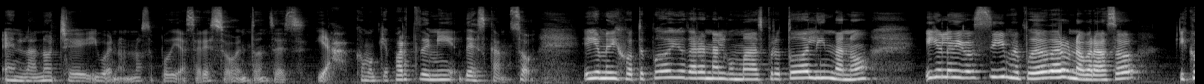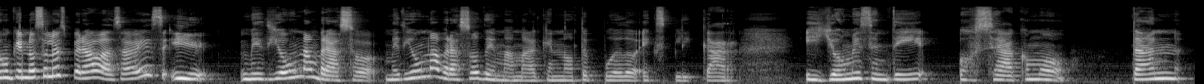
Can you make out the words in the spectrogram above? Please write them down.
en la noche y bueno, no se podía hacer eso. Entonces, ya, como que parte de mí descansó. Ella me dijo, te puedo ayudar en algo más, pero todo linda, ¿no? Y yo le digo, sí, me puedo dar un abrazo. Y como que no se lo esperaba, ¿sabes? Y me dio un abrazo, me dio un abrazo de mamá que no te puedo explicar. Y yo me sentí, o sea, como tan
